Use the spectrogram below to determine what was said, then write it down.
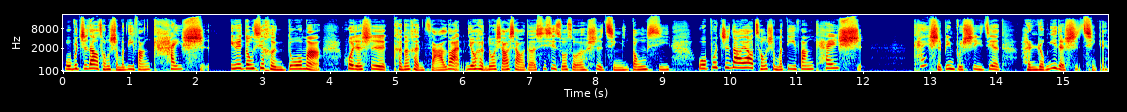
我不知道从什么地方开始，因为东西很多嘛，或者是可能很杂乱，有很多小小的、细细琐琐的事情东西，我不知道要从什么地方开始。开始并不是一件很容易的事情，诶。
